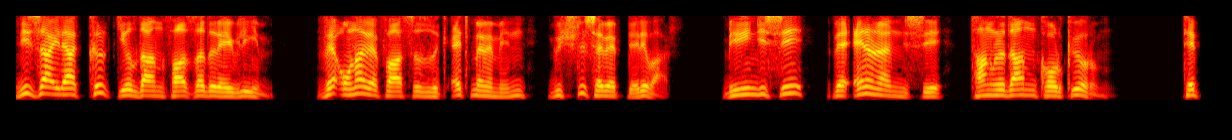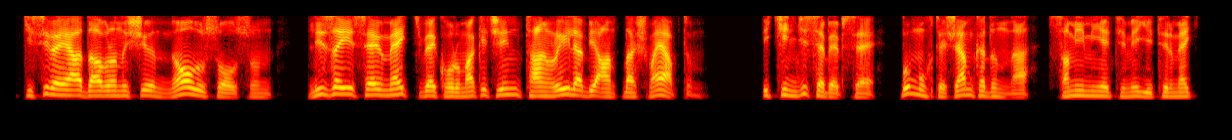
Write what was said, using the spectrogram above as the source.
Liza'yla 40 yıldan fazladır evliyim ve ona vefasızlık etmememin güçlü sebepleri var. Birincisi ve en önemlisi Tanrı'dan korkuyorum. Tepkisi veya davranışı ne olursa olsun Liza'yı sevmek ve korumak için Tanrı'yla bir antlaşma yaptım. İkinci sebepse bu muhteşem kadınla samimiyetimi yitirmek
